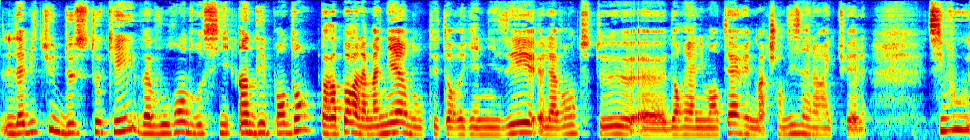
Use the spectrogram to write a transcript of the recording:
l'habitude de stocker va vous rendre aussi indépendant par rapport à la manière dont est organisée la vente de euh, denrées alimentaires et de marchandises à l'heure actuelle. Si vous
